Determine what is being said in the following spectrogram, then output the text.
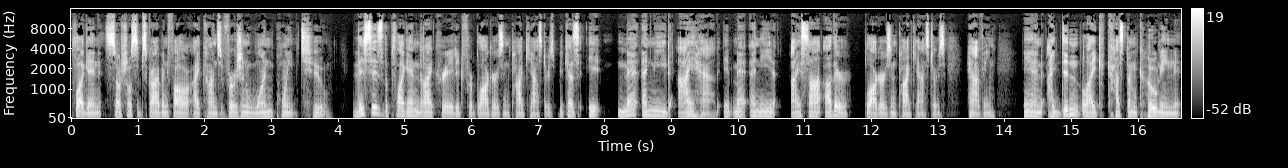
plugin, Social Subscribe and Follow Icons version 1.2. This is the plugin that I created for bloggers and podcasters because it met a need I had. It met a need I saw other bloggers and podcasters having. And I didn't like custom coding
